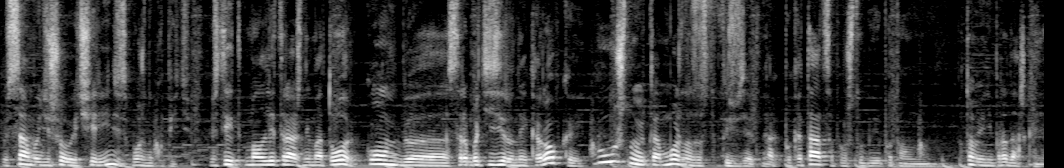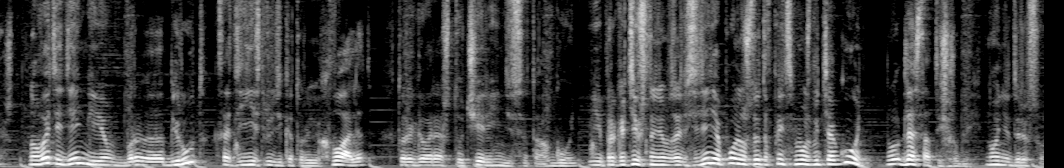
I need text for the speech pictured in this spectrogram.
То есть самый дешевый Cherry Indis можно купить. То есть стоит малолитражный мотор, комб с роботизированной коробкой, бушную там можно за 100 тысяч взять. Так, покататься, просто чтобы ее потом, потом ее не продашь, конечно. Но в эти деньги ее берут. Кстати, есть люди, которые ее хвалят, которые говорят, что Cherry Indis это огонь. И прокатившись на нем заднее сиденье, я понял, что это, в принципе, может быть огонь. Ну, для 100 тысяч рублей, но не 300.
